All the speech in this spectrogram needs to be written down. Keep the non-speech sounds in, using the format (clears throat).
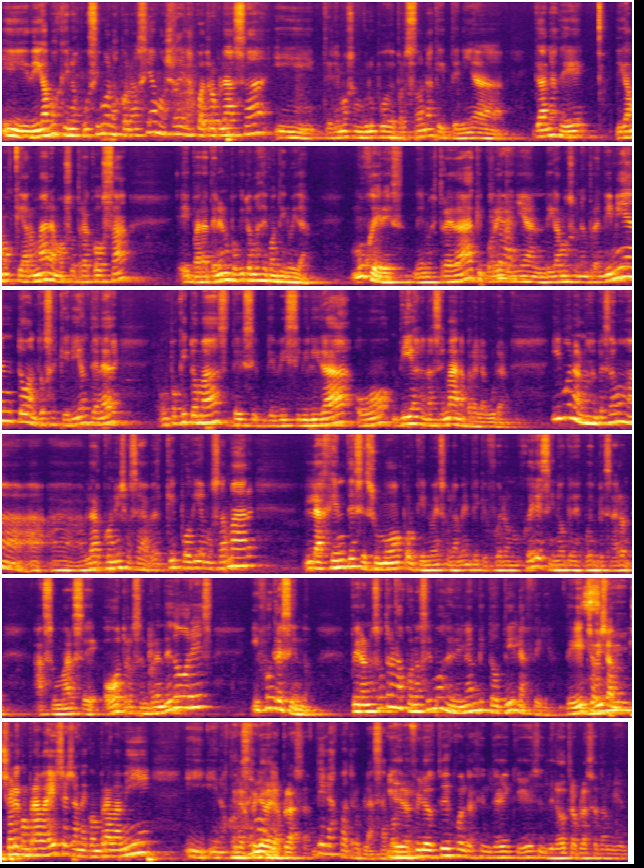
Y digamos que nos pusimos, nos conocíamos ya de las cuatro plazas y tenemos un grupo de personas que tenía ganas de, digamos, que armáramos otra cosa eh, para tener un poquito más de continuidad. Mujeres de nuestra edad que por ahí Claro. tenían, digamos, un emprendimiento, entonces querían tener un poquito más de, de visibilidad o días en la semana para laburar. Y bueno, nos empezamos a, a- a hablar con ellos, o sea, a ver qué podíamos armar. La gente se sumó porque no es solamente que fueron mujeres, sino que después empezaron a sumarse otros emprendedores y fue creciendo. Pero nosotros nos conocemos desde el ámbito de la feria. De hecho, Sí. ella, yo le compraba a ella, ella me compraba a mí y, y nos De la conocemos feria de la plaza. de las cuatro plazas. ¿Y de la feria de ustedes cuánta gente hay que es de la otra plaza también?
